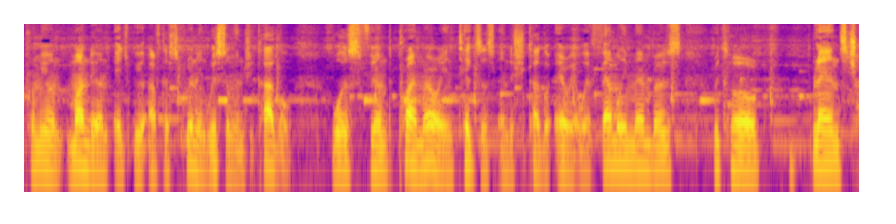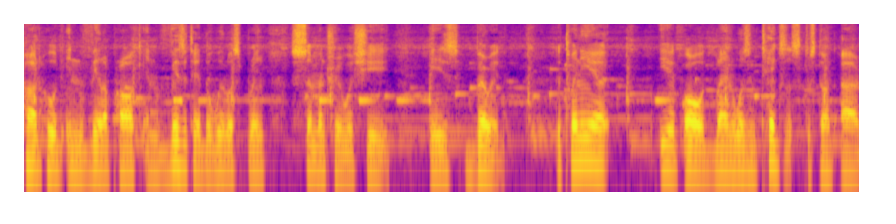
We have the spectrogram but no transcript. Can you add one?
premiered Monday on HBO after screening recently in Chicago, was filmed primarily in Texas and the Chicago area, where family members recalled Bland's childhood in Villa Park and visited the Willow Spring Cemetery where she is buried. The 20 year old Bland was in Texas to start at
